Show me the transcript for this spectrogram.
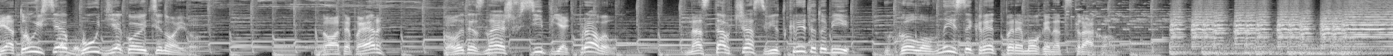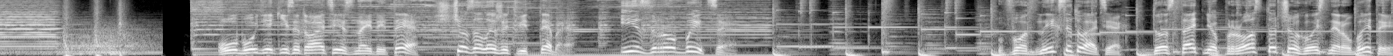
рятуйся будь-якою ціною. Ну а тепер, коли ти знаєш всі п'ять правил, настав час відкрити тобі головний секрет перемоги над страхом. У будь-якій ситуації знайди те, що залежить від тебе, і зроби це. В одних ситуаціях достатньо просто чогось не робити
